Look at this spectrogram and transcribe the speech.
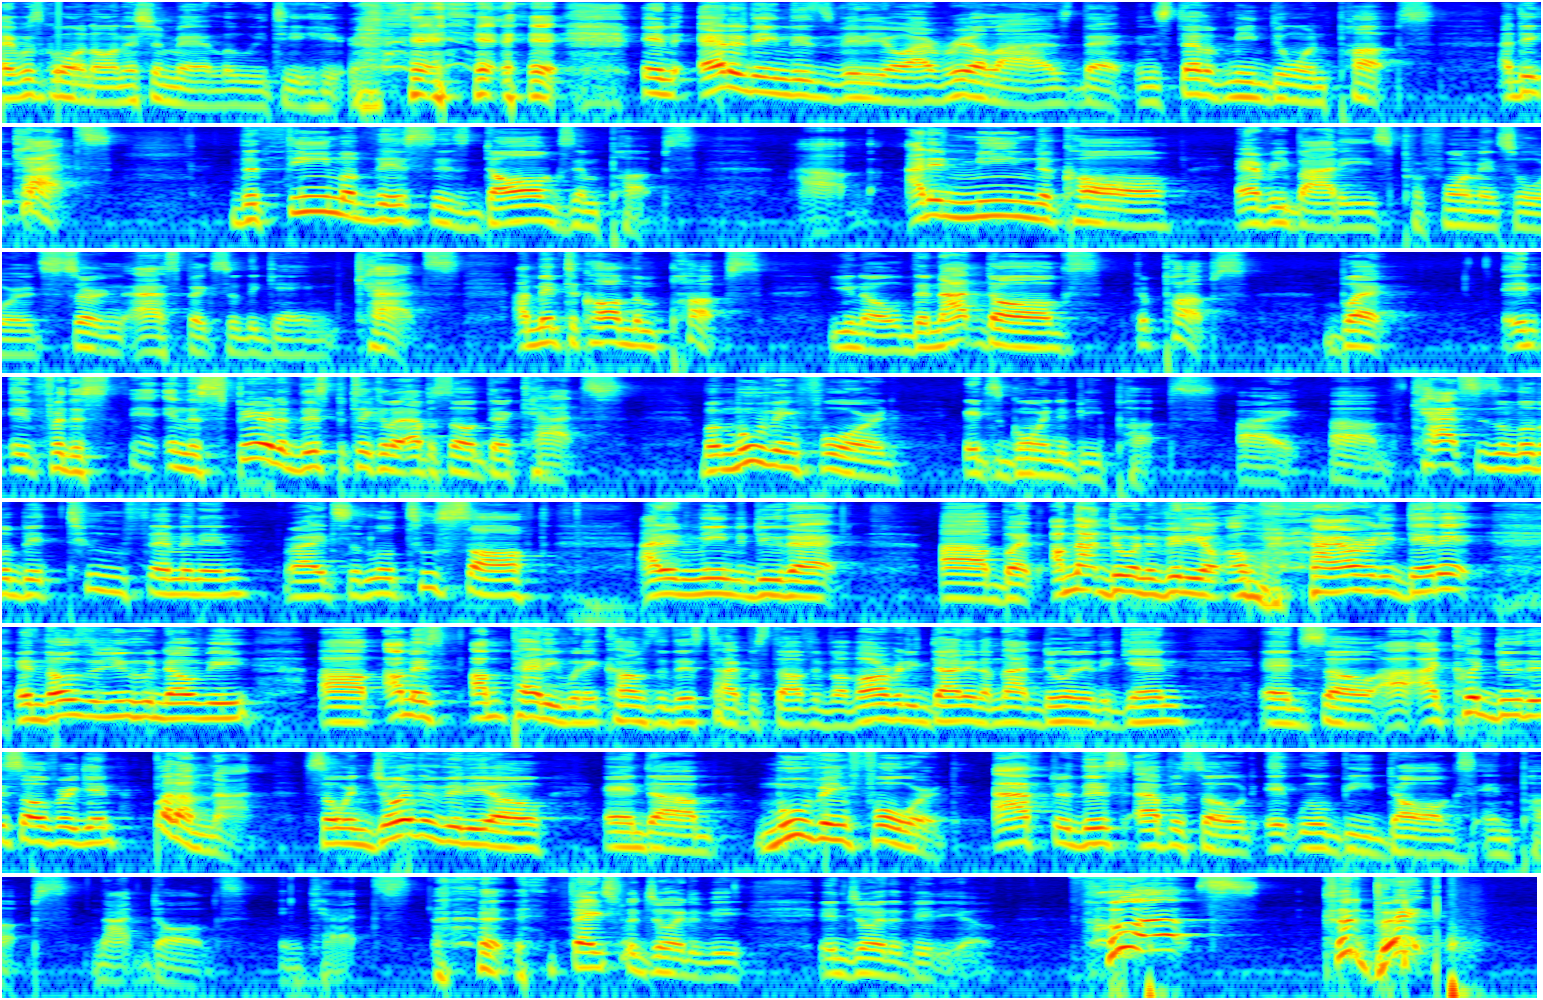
Hey, what's going on? It's your man Louie Tee here. In editing this video, I realized that instead of me doing pups, I did cats. The theme of this is dogs and pups. Uh, I didn't mean to call everybody's performance or certain aspects of the game cats. I meant to call them pups. You know, they're not dogs, they're pups. But in, in, for this, in the spirit of this particular episode, they're cats. But moving forward, it's going to be pups. All right. Um, cats is a little bit too feminine, right? It's a little too soft. I didn't mean to do that, uh, but I'm not doing the video over. I already did it. And those of you who know me, uh, I'm I'm petty when it comes to this type of stuff. If I've already done it, I'm not doing it again. And so I, I could do this over again, but I'm not. So enjoy the video. And um, moving forward, after this episode, it will be dogs and pups, not dogs and cats. Thanks for joining me. Enjoy the video. Who else could be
